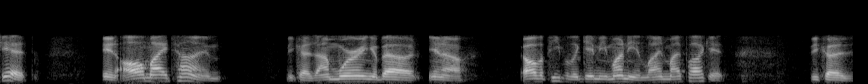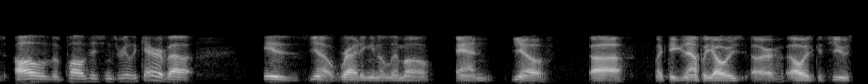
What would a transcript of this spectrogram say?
shit in all my time because I'm worrying about you know all the people that gave me money and lined my pocket because all the politicians really care about is you know riding in a limo and you know uh like the example you always are always gets used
